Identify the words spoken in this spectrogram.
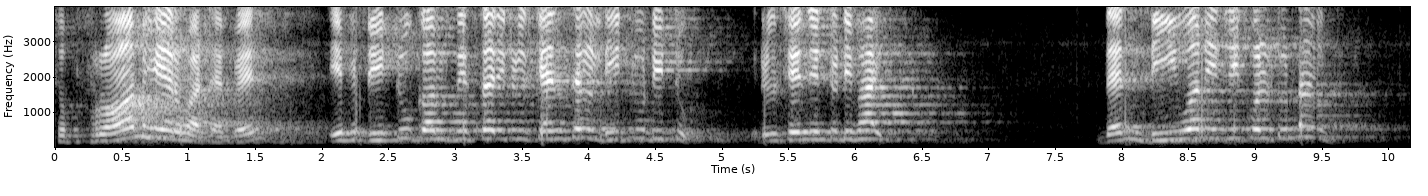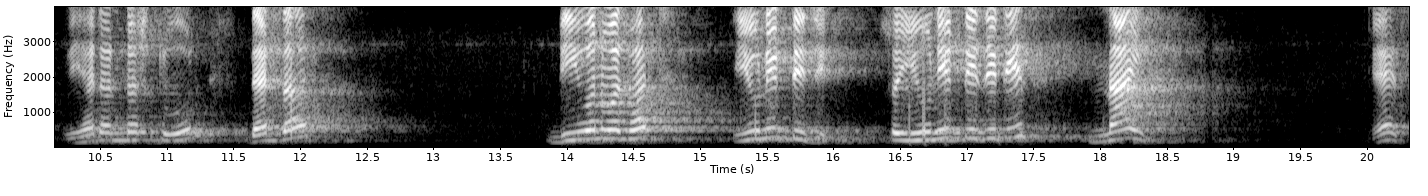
so from here what happens? If d2 comes this side it will cancel d2 d2 it will change into divide. Then d1 is equal to 9 we had understood that the d1 was what? Unit digit. So unit digit is 9 yes.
